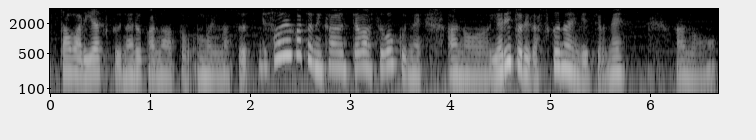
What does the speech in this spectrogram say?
伝わりやすくなるかなと思います。でそういう方に関してはすごくねあのやり取りが少ないんですよね。あの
